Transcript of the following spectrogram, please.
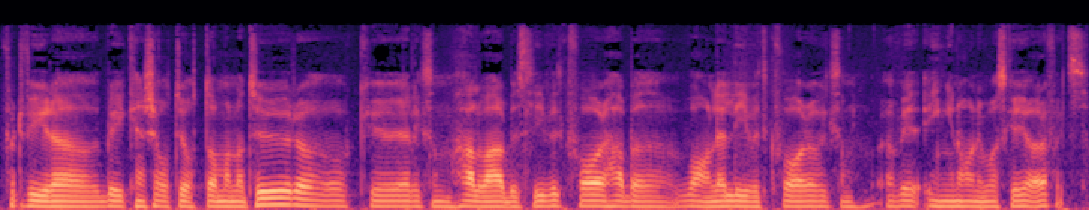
44, blir kanske 88 om man har tur och, och jag är liksom halva arbetslivet kvar, halva vanliga livet kvar och liksom, jag har ingen aning vad jag ska göra faktiskt.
